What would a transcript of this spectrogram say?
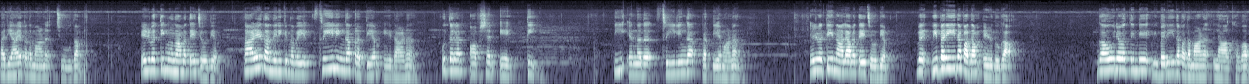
പര്യായ പദമാണ് ചൂതം. എഴുപത്തി മൂന്നാമത്തെ ചോദ്യം. താഴെ തന്നിരിക്കുന്നവയിൽ സ്ത്രീലിംഗ പ്രത്യയം ഏതാണ്? ഉത്തരം ഓപ്ഷൻ എ തി തി എന്നത് സ്ത്രീലിംഗ പ്രത്യയമാണ്. എഴുപത്തി നാലാമത്തെ ചോദ്യം വിപരീത പദം എഴുതുക. ഗൗരവത്തിന്റെ വിപരീത പദമാണ് ലാഘവം.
